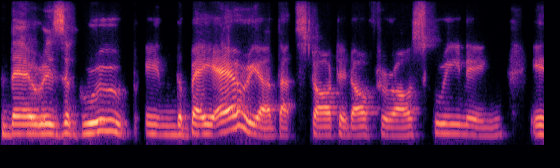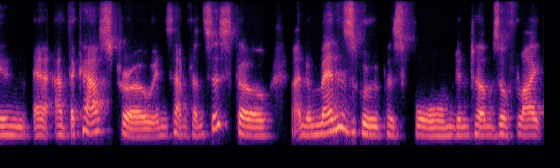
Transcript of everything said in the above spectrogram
there is a group in the Bay Area that started after our screening in at the Castro in San Francisco, and a men's group has formed in terms of like,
